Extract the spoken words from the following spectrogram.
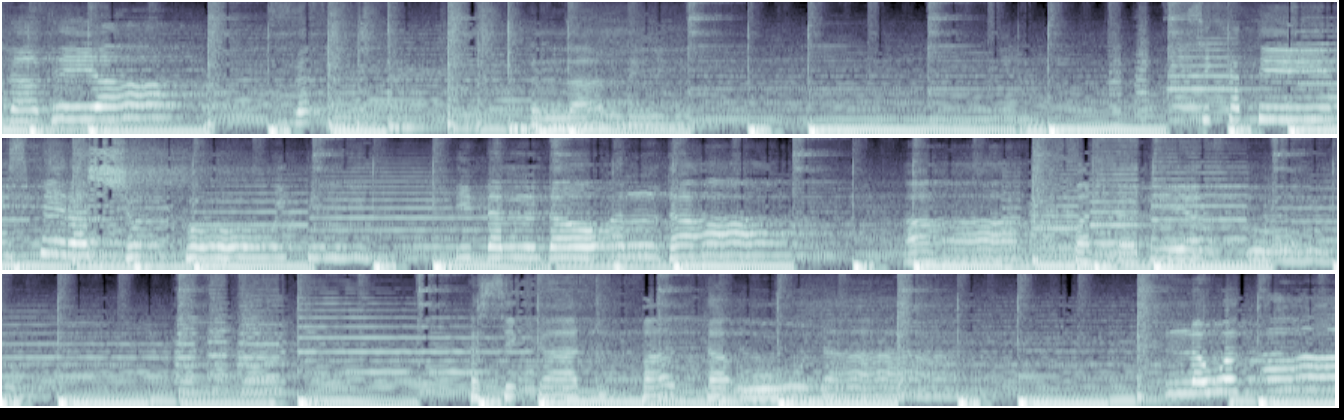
Nga talali Sikat inspirasyon ko iti Inaldaw aldaw Ah, panagiyat ko. Kasikat pagtauna Lawag isang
